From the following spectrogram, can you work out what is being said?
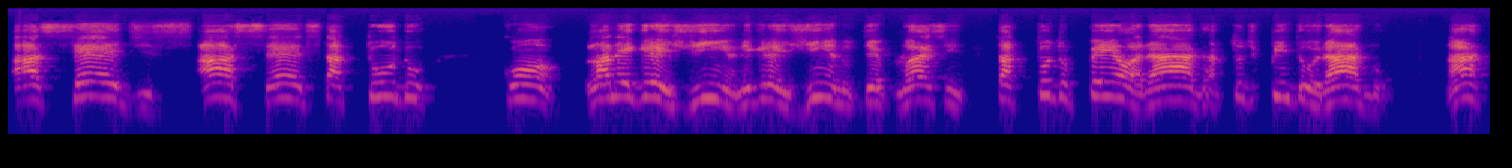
As sedes, as sedes, está tudo com lá na igrejinha, na igrejinha no templo, lá assim, está tudo penhorado, está tudo pendurado. Tá?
